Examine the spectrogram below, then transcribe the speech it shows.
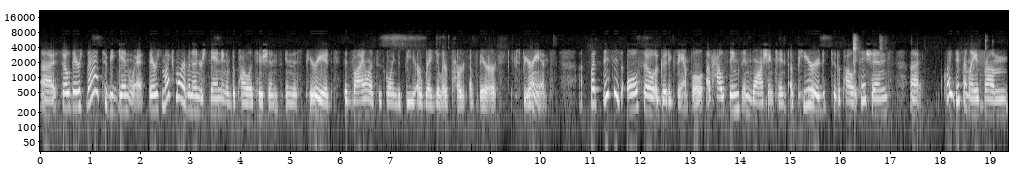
Uh, so there's that to begin with. There's much more of an understanding of the politicians in this period that violence is going to be a regular part of their experience. But this is also a good example of how things in Washington appeared to the politicians uh, quite differently from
